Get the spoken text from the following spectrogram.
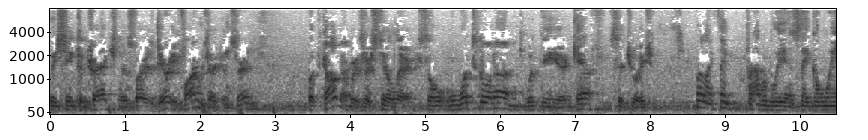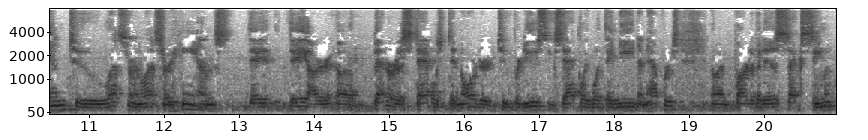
we see contraction as far as dairy farms are concerned, but the cow numbers are still there. So, what's going on with the uh, calf situation? Well, I think probably as they go into lesser and lesser hands, they they are uh, better established in order to produce exactly what they need in heifers. And part of it is sex semen.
